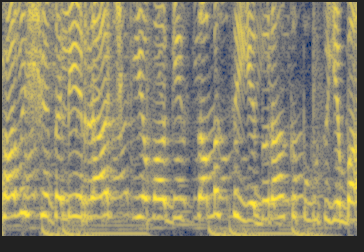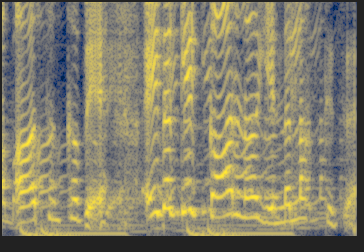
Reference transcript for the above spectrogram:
ಭವಿಷ್ಯದಲ್ಲಿ ರಾಜಕೀಯವಾಗಿ ಸಮಸ್ಯೆ ಎದುರಾಗಬಹುದು ಎಂಬ ಆತಂಕವೇ ಇದಕ್ಕೆ ಕಾರಣ ಎನ್ನಲಾಗ್ತಿದೆ.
